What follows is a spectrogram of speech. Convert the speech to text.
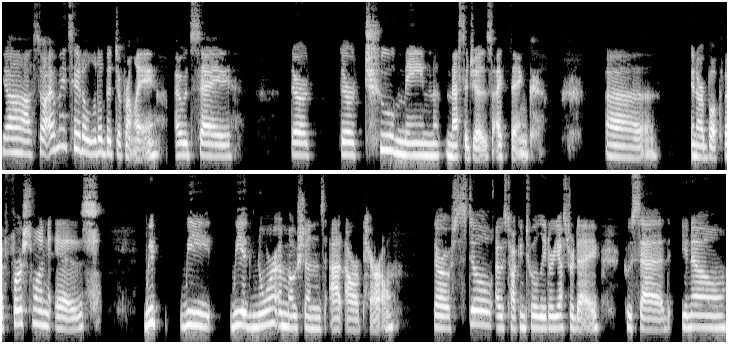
Yeah, so I might say it a little bit differently. I would say there are there are two main messages I think uh, in our book. The first one is we we we ignore emotions at our peril. There are still. I was talking to a leader yesterday who said, you know,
